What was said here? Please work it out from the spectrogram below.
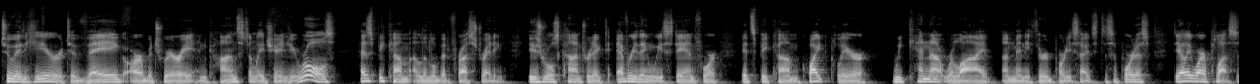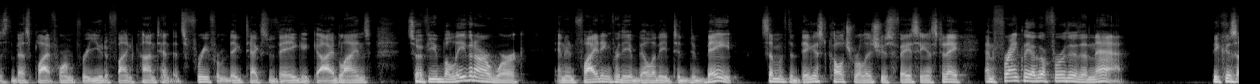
to adhere to vague, arbitrary, and constantly changing rules has become a little bit frustrating. These rules contradict everything we stand for. It's become quite clear we cannot rely on many third party sites to support us. DailyWire Plus is the best platform for you to find content that's free from big tech's vague guidelines. So if you believe in our work and in fighting for the ability to debate some of the biggest cultural issues facing us today. And frankly, I'll go further than that because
